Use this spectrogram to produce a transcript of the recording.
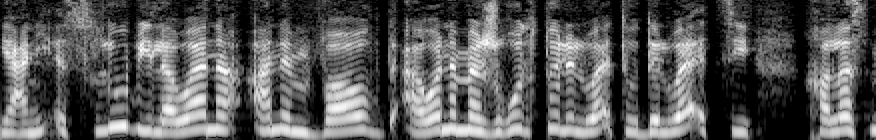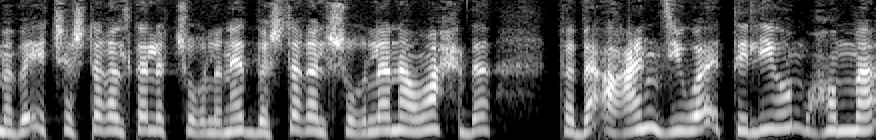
يعني اسلوبي لو أنا uninvolved أو أنا مشغول طول الوقت ودلوقتي خلاص ما بقتش أشتغل ثلاث شغلانات بشتغل شغلانة واحدة فبقى عندي وقت ليهم هم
